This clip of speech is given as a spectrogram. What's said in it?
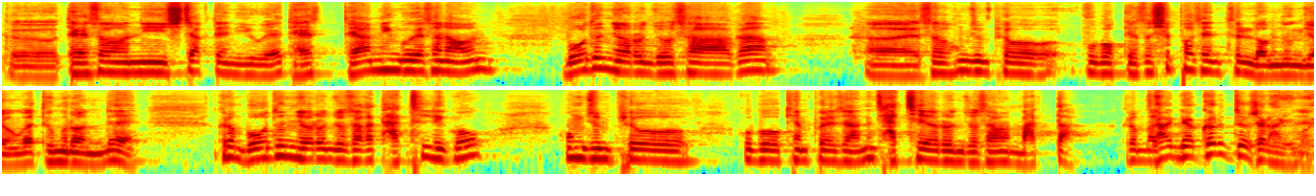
그 대선이 시작된 이후에 대, 한민국에서 나온 모든 여론조사가 어, 에서 홍준표 후보께서 10%를 넘는 경우가 드물었는데 그럼 모든 여론조사가 다 틀리고 홍준표 후보 캠프에서 하는 자체 여론조사만 맞다. 그런 말. 아니, 내가 그런 뜻은 아니고요.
